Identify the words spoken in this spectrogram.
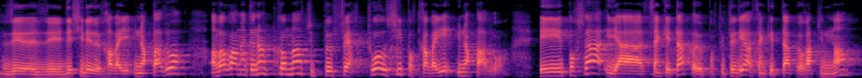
j'ai décidé de travailler une heure par jour, on va voir maintenant comment tu peux faire toi aussi pour travailler une heure par jour. Et pour ça, il y a cinq étapes, pour tout te dire, cinq étapes rapidement.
